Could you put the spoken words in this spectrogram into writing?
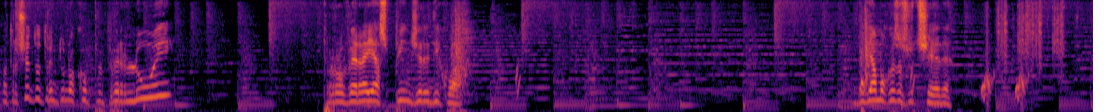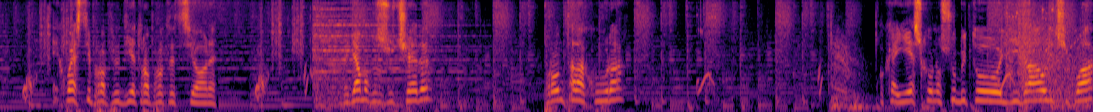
431 coppe per lui proverei a spingere di qua Vediamo cosa succede. E questi proprio dietro a protezione. Vediamo cosa succede. Pronta la cura. Ok, escono subito gli idraulici qua.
